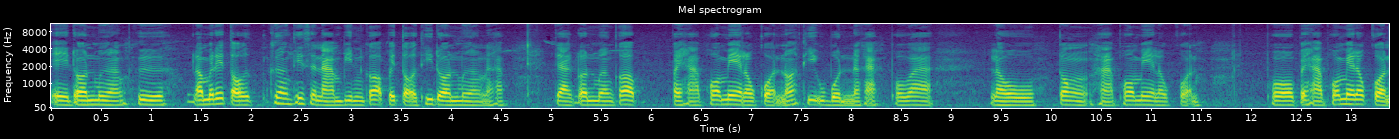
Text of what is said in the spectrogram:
เอดอนเมืองคือ เราไม่ได้ต่อเครื่องที่สนามบินก็ไปต่อที่ดอนเมืองนะคะจากดอนเมืองก็ไปหาพ่อแม่เราก่อนเนาะที่อุบลนะคะ เพราะว่าเราต้องหาพ่อแม่เราก่อน พอไปหาพ่อแม่เราก่อน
